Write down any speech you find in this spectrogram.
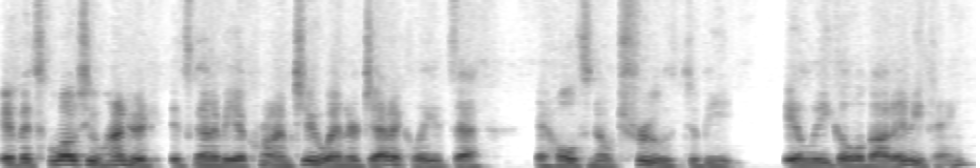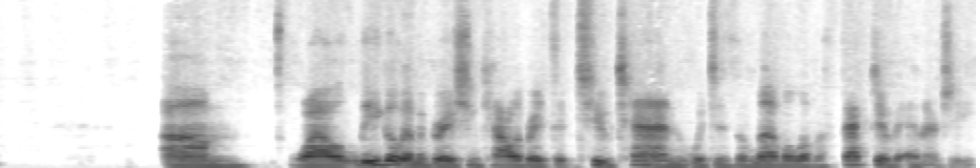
if it's below 200, it's going to be a crime too. Energetically, it's a, it holds no truth to be illegal about anything. Um, while legal immigration calibrates at 210, which is the level of effective energy,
